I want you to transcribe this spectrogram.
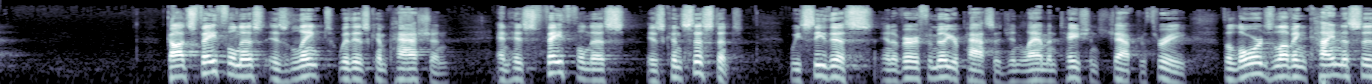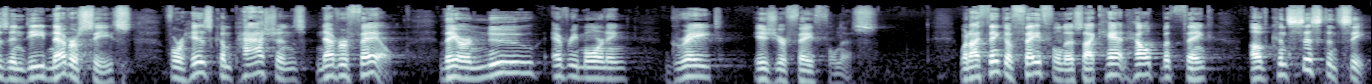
God's faithfulness is linked with his compassion, and his faithfulness is consistent. We see this in a very familiar passage in Lamentations chapter 3. The Lord's loving kindnesses indeed never cease, for his compassions never fail. They are new every morning. Great is your faithfulness. When I think of faithfulness, I can't help but think of consistency.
